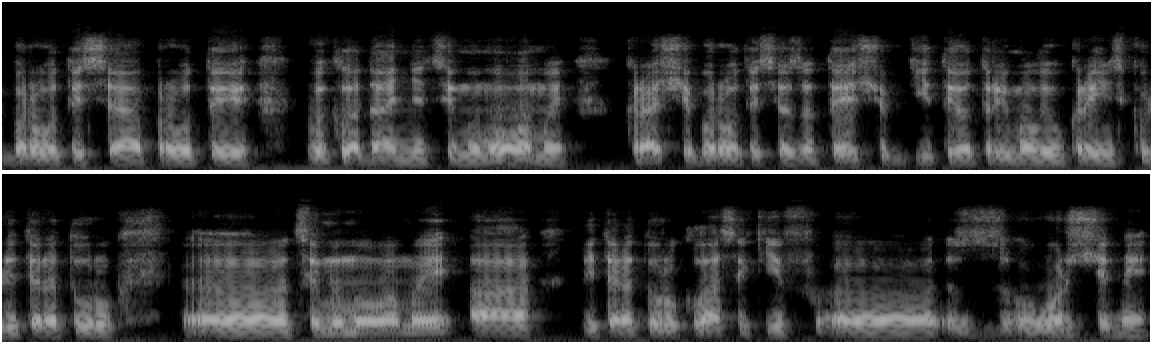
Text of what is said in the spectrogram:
боротися проти викладання цими мовами. Краще боротися за те, щоб діти отримали українську літературу е, цими мовами, а літературу класиків е, з Угорщини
